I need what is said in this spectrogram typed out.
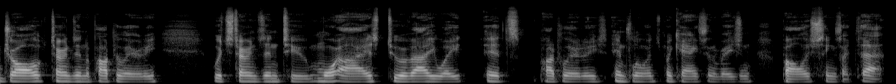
draw turns into popularity, which turns into more eyes to evaluate its popularity, influence, mechanics, innovation, polish, things like that.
